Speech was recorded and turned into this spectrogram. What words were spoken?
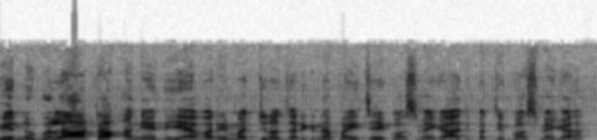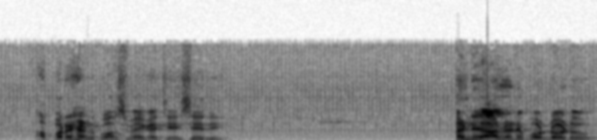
పెనుగులాట అనేది ఎవరి మధ్యలో జరిగినా పై చేయి కోసమేగా ఆధిపత్యం కోసమేగా అప్పర్ హ్యాండ్ కోసమేగా చేసేది. అంటే ఆల్రెడీ పొడ్డోడు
